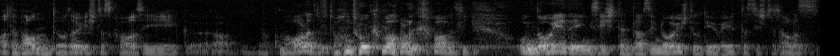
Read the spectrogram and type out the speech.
An der Wand, oder? Ist das quasi äh, ja, gemalt, auf der Wand gemalt quasi. Und neuerdings ist dann das im neuen Studio wird, das ist das alles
